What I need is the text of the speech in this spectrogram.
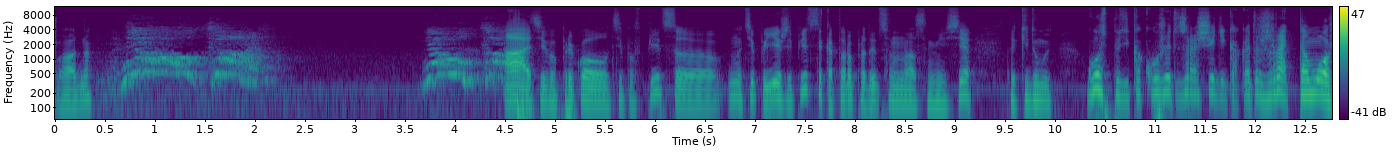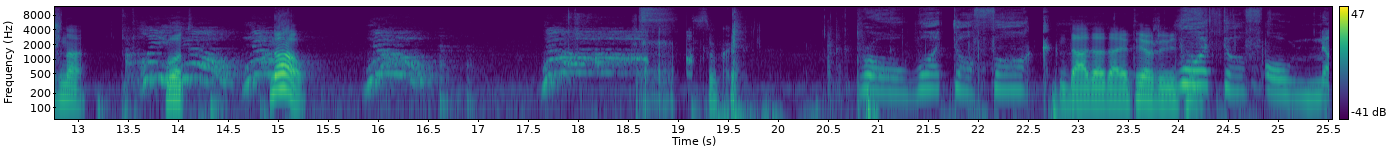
Ладно. А, типа прикол, типа в пиццу, ну типа есть же пицца, которая продается ананасами, и все такие думают, господи, какое же это извращение, как это жрать-то можно? Вот. No! Сука. Bro, what the fuck? Да-да-да, это я уже видел. What the. Oh no.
